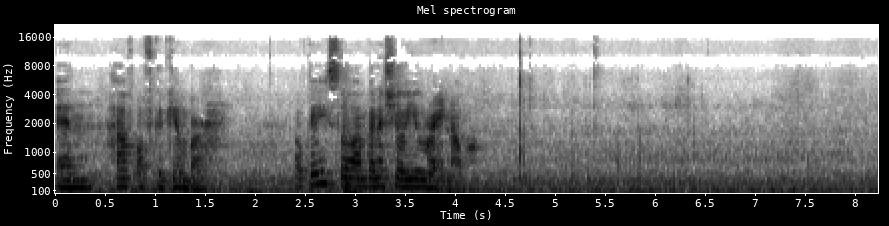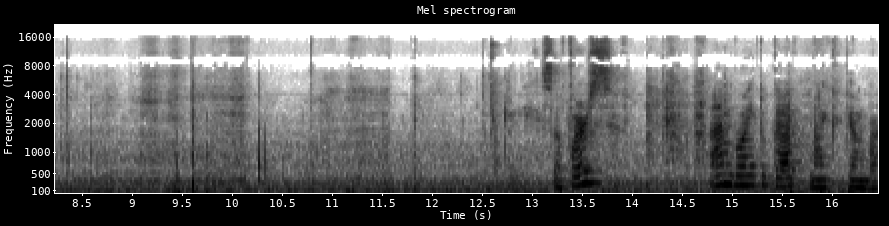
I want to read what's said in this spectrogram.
and half of cucumber. Okay, so I'm gonna show you right now. So first I'm going to cut my cucumber.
